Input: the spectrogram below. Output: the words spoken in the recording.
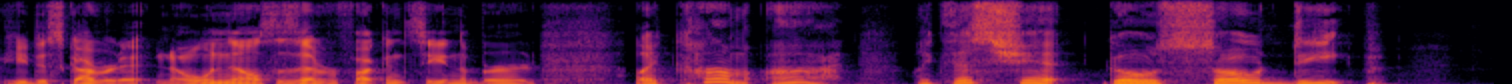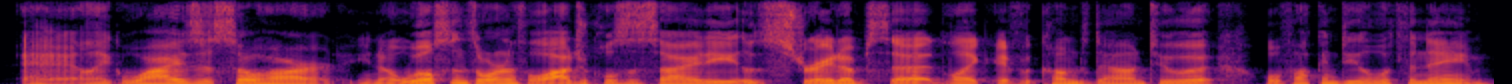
he discovered it. No one else has ever fucking seen the bird. Like, come on. Like, this shit goes so deep. Eh, like why is it so hard you know wilson's ornithological society is straight up said like if it comes down to it we'll fucking deal with the name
